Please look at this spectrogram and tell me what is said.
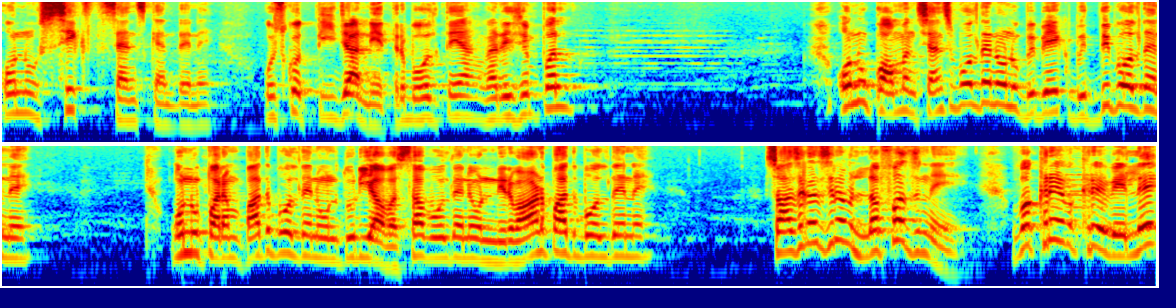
ਉਹਨੂੰ ਸਿਕਸਥ ਸੈਂਸ ਕਹਿੰਦੇ ਨੇ। ਉਸਕੋ ਤੀਜਾ ਨੇਤਰ ਬੋਲਤੇ ਆ। ਵੈਰੀ ਸਿੰਪਲ ਉਹਨੂੰ ਕਾਮਨ ਸੈਂਸ ਬੋਲਦੇ ਨੇ। ਉਹਨੂੰ ਵਿਵੇਕ ਬੁੱਧੀ ਬੋਲਦੇ ਨੇ। ਉਹਨੂੰ ਪਰਮ ਪਦ ਬੋਲਦੇ ਨੇ। ਉਹਨੂੰ ਤੁਰੀ ਅਵਸਥਾ ਬੋਲਦੇ ਨੇ। ਉਹਨੂੰ ਨਿਰਵਾਣ ਪਦ ਬੋਲਦੇ ਨੇ। ਸਾਸਕਾ ਸਿਰਫ ਲਫ਼ਜ਼ ਨੇ ਵੱਖਰੇ ਵੱਖਰੇ ਵੇਲੇ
